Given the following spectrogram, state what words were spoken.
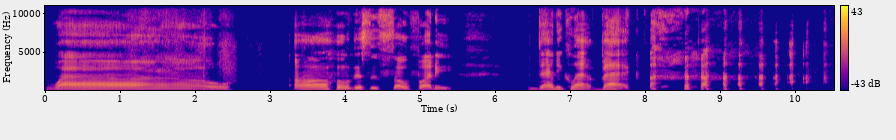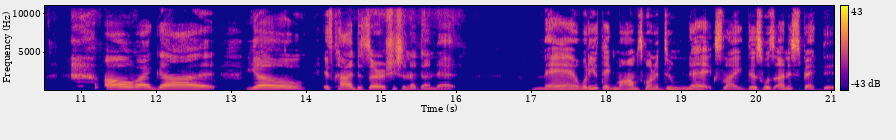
Wow. Oh, this is so funny. Daddy clapped back. oh my God. Yo, it's kind of deserved. She shouldn't have done that. Man, what do you think mom's going to do next? Like, this was unexpected.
